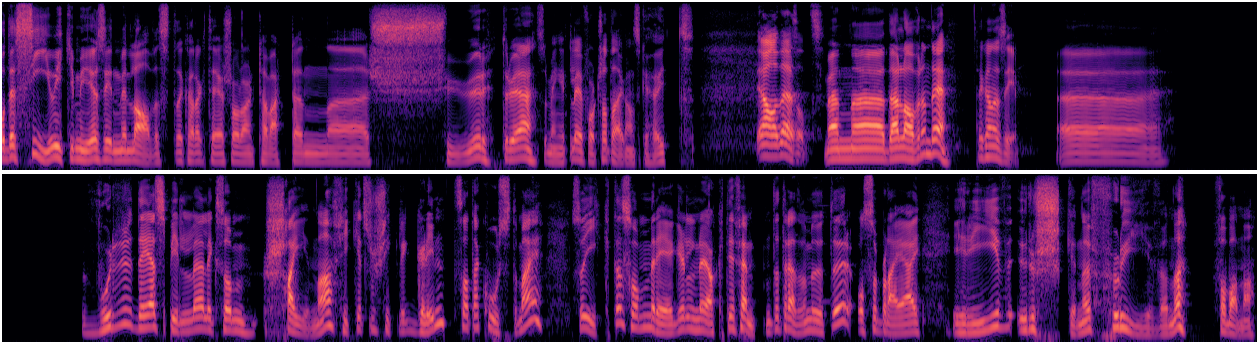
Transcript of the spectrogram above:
Og det sier jo ikke mye, siden min laveste karakter så langt har vært en uh, sjuer, tror jeg. Som egentlig fortsatt er ganske høyt. Ja, det er sant. Men uh, det er lavere enn det. Det kan jeg si. Eh, hvor det spillet liksom shina, fikk et så skikkelig glimt, så at jeg koste meg, så gikk det som regel nøyaktig 15-30 minutter, og så blei jeg riv ruskende, flyvende forbanna.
